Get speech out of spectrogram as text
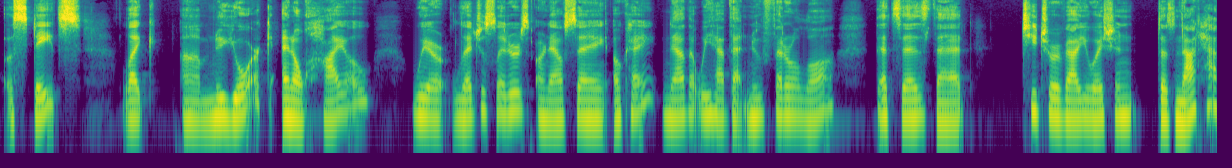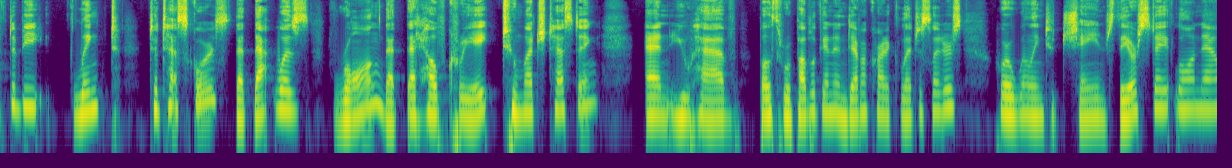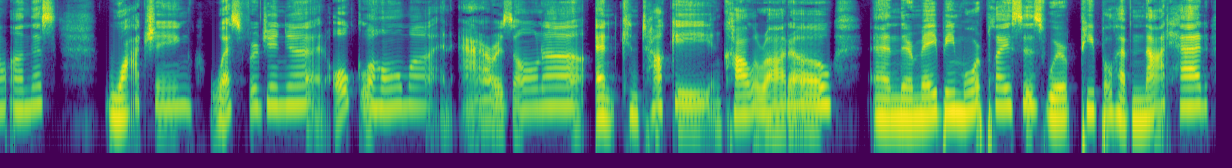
uh, states like um, New York and Ohio, where legislators are now saying, okay, now that we have that new federal law that says that teacher evaluation does not have to be linked to test scores, that that was wrong, that that helped create too much testing. And you have both Republican and Democratic legislators who are willing to change their state law now on this. Watching West Virginia and Oklahoma and Arizona and Kentucky and Colorado, and there may be more places where people have not had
